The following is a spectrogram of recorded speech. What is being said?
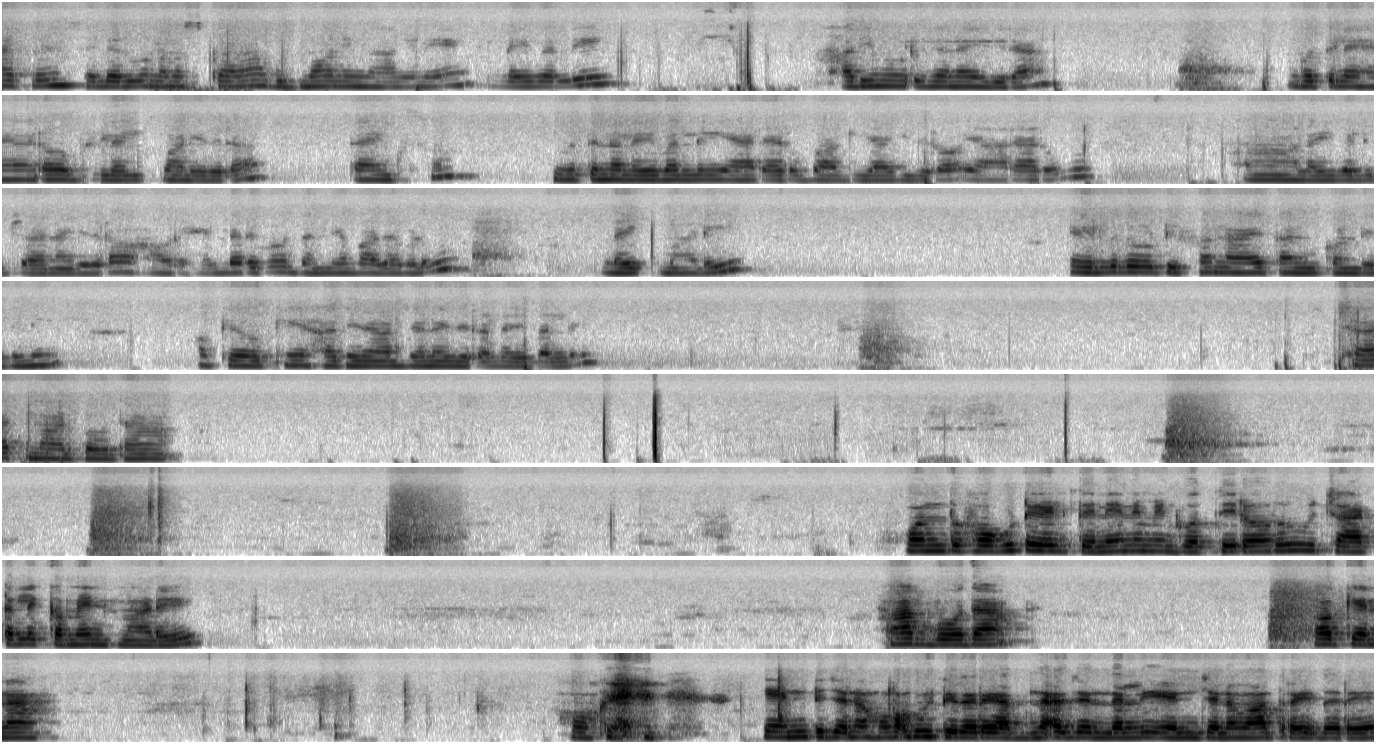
Hi friends ಎಲ್ಲರಿಗೂ ನಮಸ್ಕಾರ. Good morning ಹಾಗೆಯೇ ಲೈವಲ್ಲಿ ಹದಿಮೂರು ಜನ ಇದ್ದೀರಾ? ಗೊತ್ತಿಲ್ಲ ಯಾರೋ ಒಬ್ರು ಲೈಕ್ ಮಾಡಿದ್ದೀರಾ? ಥ್ಯಾಂಕ್ಸ್ ಇವತ್ತಿನ ಲೈವಲ್ಲಿ ಯಾರ್ಯಾರು ಭಾಗಿಯಾಗಿದ್ದೀರೋ, ಯಾರ್ಯಾರು ಲೈವಲ್ಲಿ ಜಾಯ್ನ್ ಆಗಿದ್ದೀರೋ ಅವರೆಲ್ಲರಿಗೂ ಧನ್ಯವಾದಗಳು. ಲೈಕ್ ಮಾಡಿ. ಎಲ್ರಿಗೂ ಟಿಫನ್ ಆಯ್ತು ಅಂದ್ಕೊಂಡಿದ್ದೀನಿ ಓಕೆ ಓಕೆ ಹದಿನಾರು ಜನ ಇದ್ದೀರಾ ಲೈವಲ್ಲಿ ಚಾಟ್ ಮಾಡ್ಬೋದಾ? ಒಂದು ಹೊಗಟು ಹೇಳ್ತೇನೆ, ನಿಮಗೆ ಗೊತ್ತಿರೋರು ಚಾಟಲ್ಲಿ ಕಮೆಂಟ್ ಮಾಡಿ. ಆಗ್ಬೋದಾ? ಓಕೆನಾ? ಓಕೆ. ಎಂಟು ಜನ ಹೋಗ್ಬಿಟ್ಟಿದ್ದಾರೆ, ಹದಿನಾರು ಜನದಲ್ಲಿ ಎಂಟು ಜನ ಮಾತ್ರ ಇದ್ದಾರೆ.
